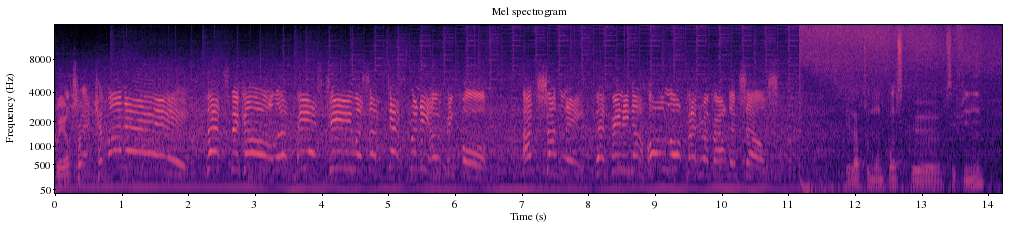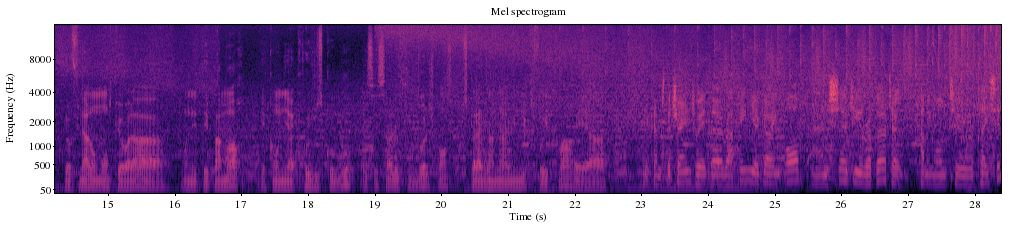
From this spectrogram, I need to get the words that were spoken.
Real threat, Cavani! That's the goal that PSG were so desperately hoping for. And suddenly, they're feeling a whole lot better about themselves. Et là, tout le monde pense que c'est fini. Et au final, on montre que voilà, on n'était pas mort et qu'on y a cru jusqu'au bout. Et c'est ça le football, je pense. Jusqu'à la dernière minute, il faut y croire. Et, euh, Here comes the change with uh, Rafinha going off and Sergio Roberto coming on to replace him.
